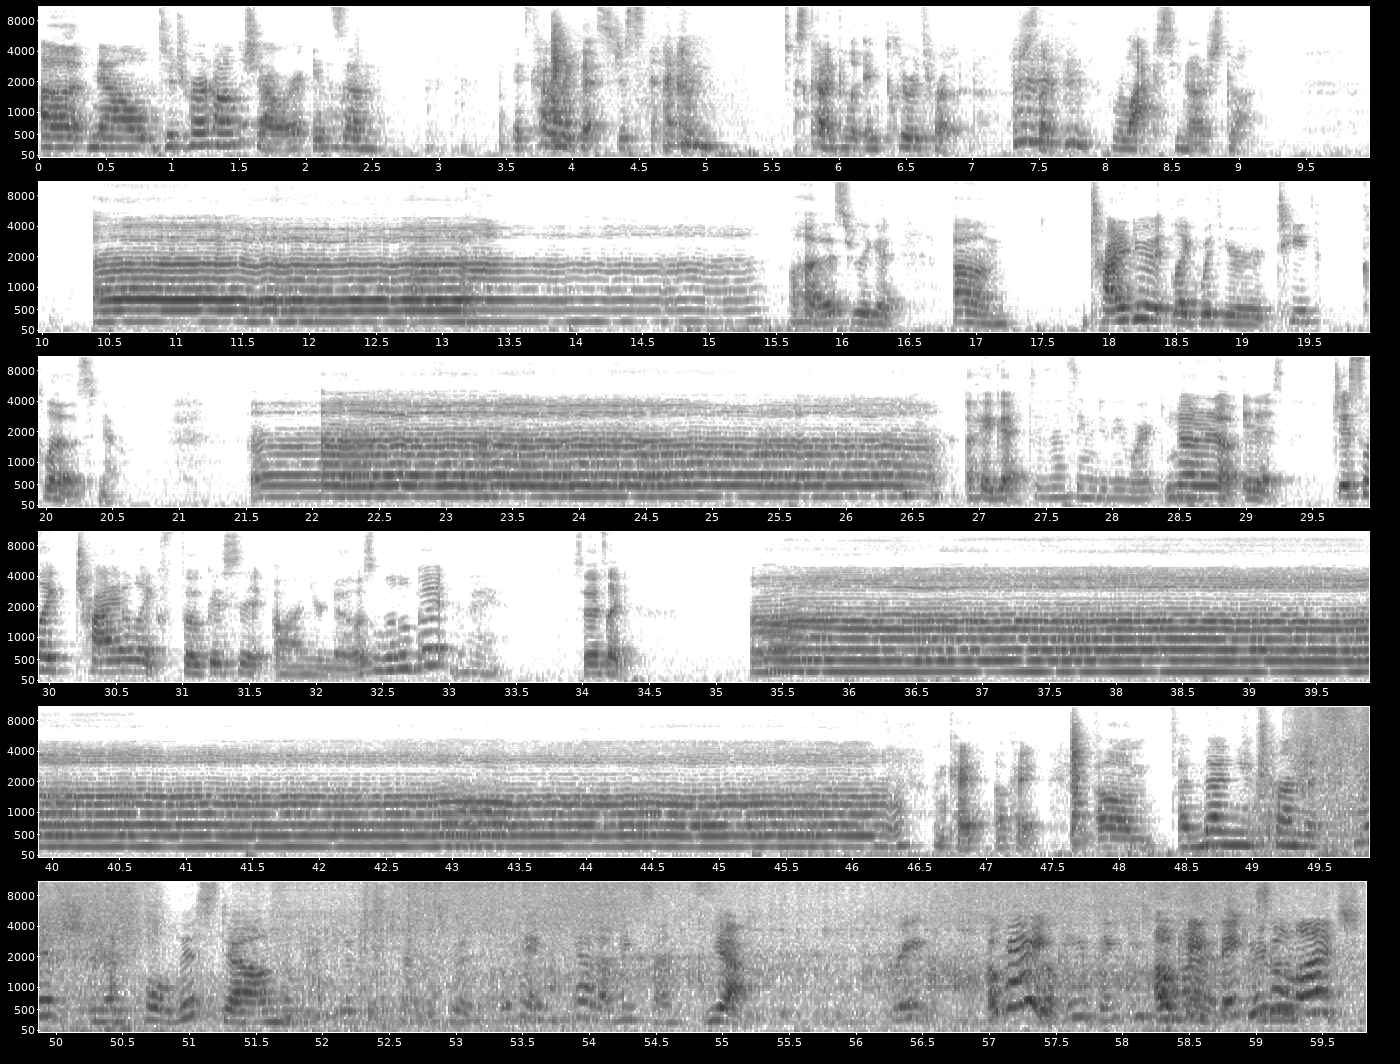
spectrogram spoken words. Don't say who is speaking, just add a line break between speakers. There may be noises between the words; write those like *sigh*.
Uh, now to turn on the shower, it's um, it's kind of like this. Just, *clears throat* it's kind of clear, clear throat. Just like *clears throat* relax, you know. Just go. Uh, uh, that's really good. Um, try to do it like with your teeth closed now. Uh, okay, good.
Doesn't seem to be working.
No, no, no, it is. Just like try to like focus it on your nose a little bit.
Okay.
So it's like. Okay, okay. Um, and then you turn this switch and then pull this down.
Just turn the switch. Okay. Yeah, that makes sense.
Yeah.
Great.
Okay,
thank you so much.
